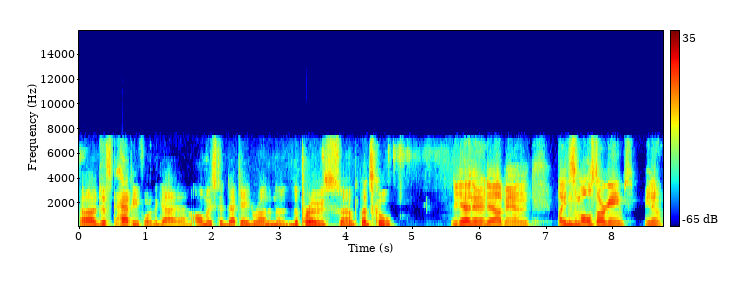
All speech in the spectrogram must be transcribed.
Uh, just happy for the guy. Almost a decade run in the the pros. Uh, that's cool. Yeah, no doubt, man. And played in some All Star games, you know.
